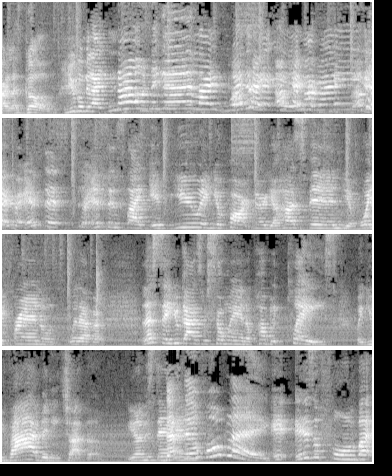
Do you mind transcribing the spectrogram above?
right, let's go. You're gonna be like, no, nigga, like, a Okay, okay, am I right? Okay, for instance, for instance, like if you and your partner, your husband, your boyfriend, or whatever, let's say you guys were somewhere in a public place where you vibing each other. You understand? That's still foreplay. it is a form, but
